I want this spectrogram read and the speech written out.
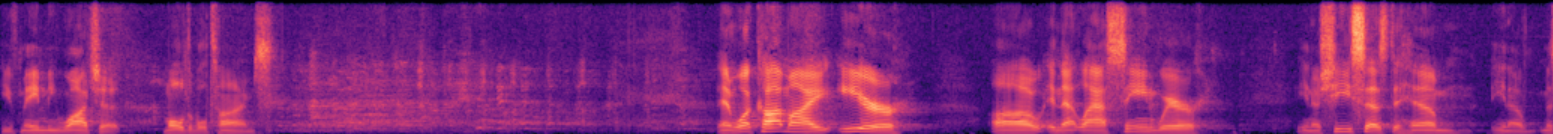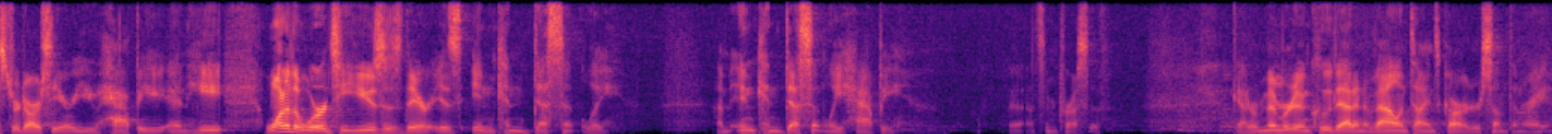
you've made me watch it multiple times. And what caught my ear uh, in that last scene where, you know, she says to him, you know, Mr. Darcy, are you happy? And he, one of the words he uses there is incandescently. I'm incandescently happy. Yeah, that's impressive. Got to remember to include that in a Valentine's card or something, right?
